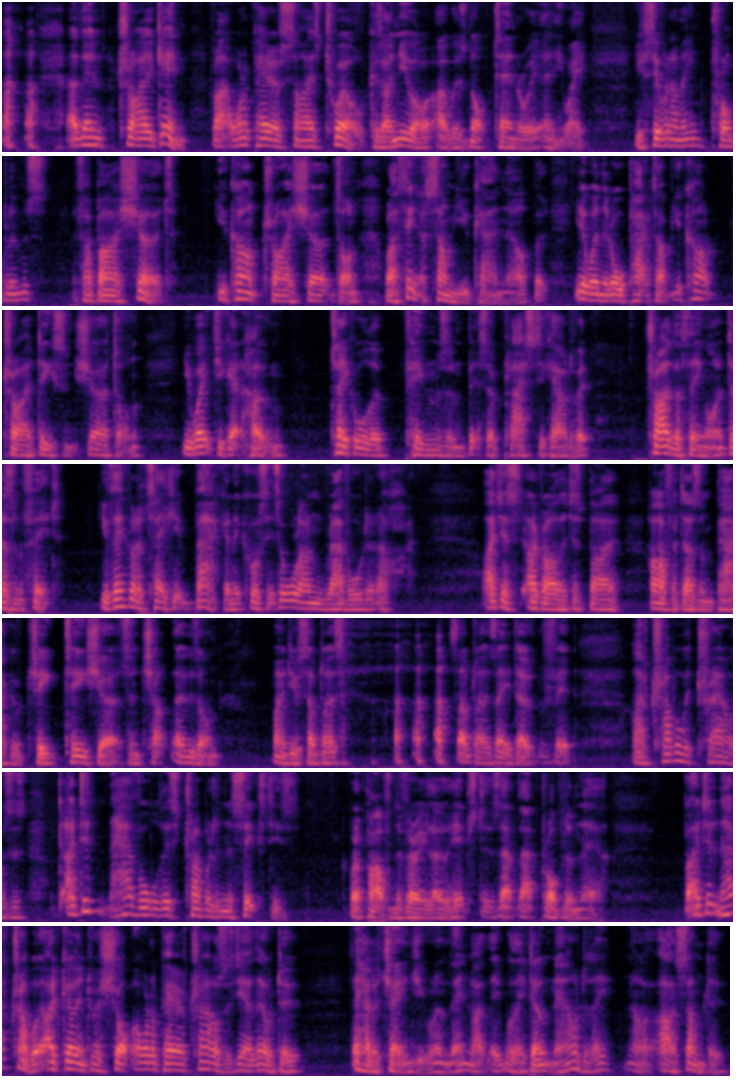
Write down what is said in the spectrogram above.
and then try again. Right, I want a pair of size 12 because I knew I, I was not 10 or anyway. You see what I mean? Problems. If I buy a shirt, you can't try shirts on. Well, I think some you can now, but you know when they're all packed up, you can't try a decent shirt on. You wait till you get home, take all the pins and bits of plastic out of it, try the thing on, it doesn't fit. You've then got to take it back, and of course it's all unravelled. And oh, I just, I'd rather just buy half a dozen pack of cheap t-shirts and chuck those on. Mind you, sometimes sometimes they don't fit. I have trouble with trousers. I didn't have all this trouble in the sixties. Well, apart from the very low hipsters, that that problem there. But I didn't have trouble. I'd go into a shop. I want a pair of trousers. Yeah, they'll do. They had a changing room then, like they well they don't now, do they? No, ah, some do.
